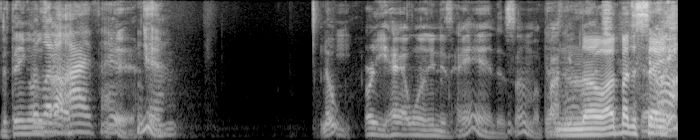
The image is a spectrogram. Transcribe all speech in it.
The thing The on his little eye. eye thing. Yeah. Yeah. Nope. Or he had one in his hand or something. a No, I was about to say. No, I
